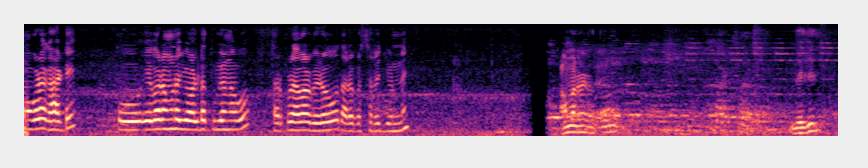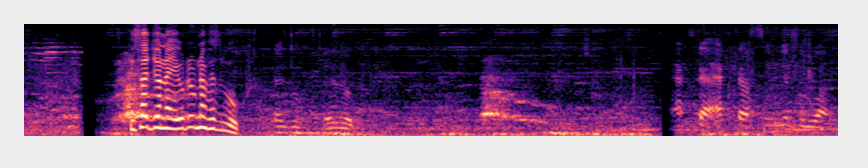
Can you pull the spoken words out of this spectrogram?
মগরা ঘাটে তো এবার আমরা জলটা তুলে নেব তারপরে আবার বেরোবো তারকেশ্বরের জন্যে আমার দেখি কিসের জন্য? ইউটিউব না ফেসবুক একটা একটা সিঙ্গেল তুলবো আমি।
